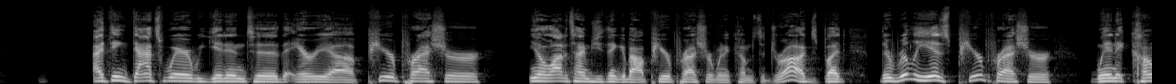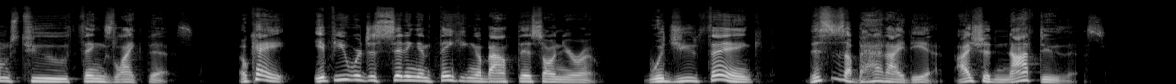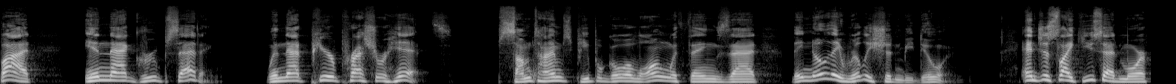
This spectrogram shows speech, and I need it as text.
I think that's where we get into the area of peer pressure. You know, a lot of times you think about peer pressure when it comes to drugs, but there really is peer pressure when it comes to things like this okay, if you were just sitting and thinking about this on your own, would you think this is a bad idea? I should not do this. But in that group setting, when that peer pressure hits, sometimes people go along with things that they know they really shouldn't be doing. And just like you said, Morph,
